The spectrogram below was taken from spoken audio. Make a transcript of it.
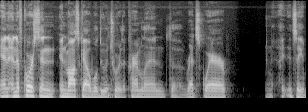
And and of course in in Moscow we'll do a tour of the Kremlin, the Red Square. It's a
